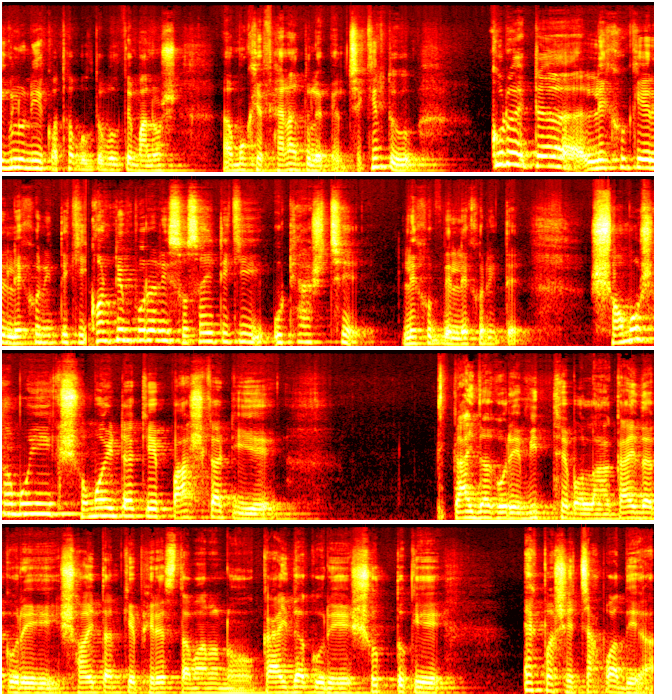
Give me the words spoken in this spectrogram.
এগুলো নিয়ে কথা বলতে বলতে মানুষ মুখে ফেনা তুলে ফেলছে। কিন্তু কোনো একটা লেখকের লেখনীতে কি কন্টেম্পোরারি সোসাইটি কি উঠে আসছে লেখকদের লেখনীতে? সমসাময়িক সময়টাকে পাশ কাটিয়ে কায়দা করে মিথ্যে বলা, কায়দা করে শয়তানকে ফেরেস্তা বানানো, কায়দা করে সত্যকে একপাশে চাপা দেয়া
